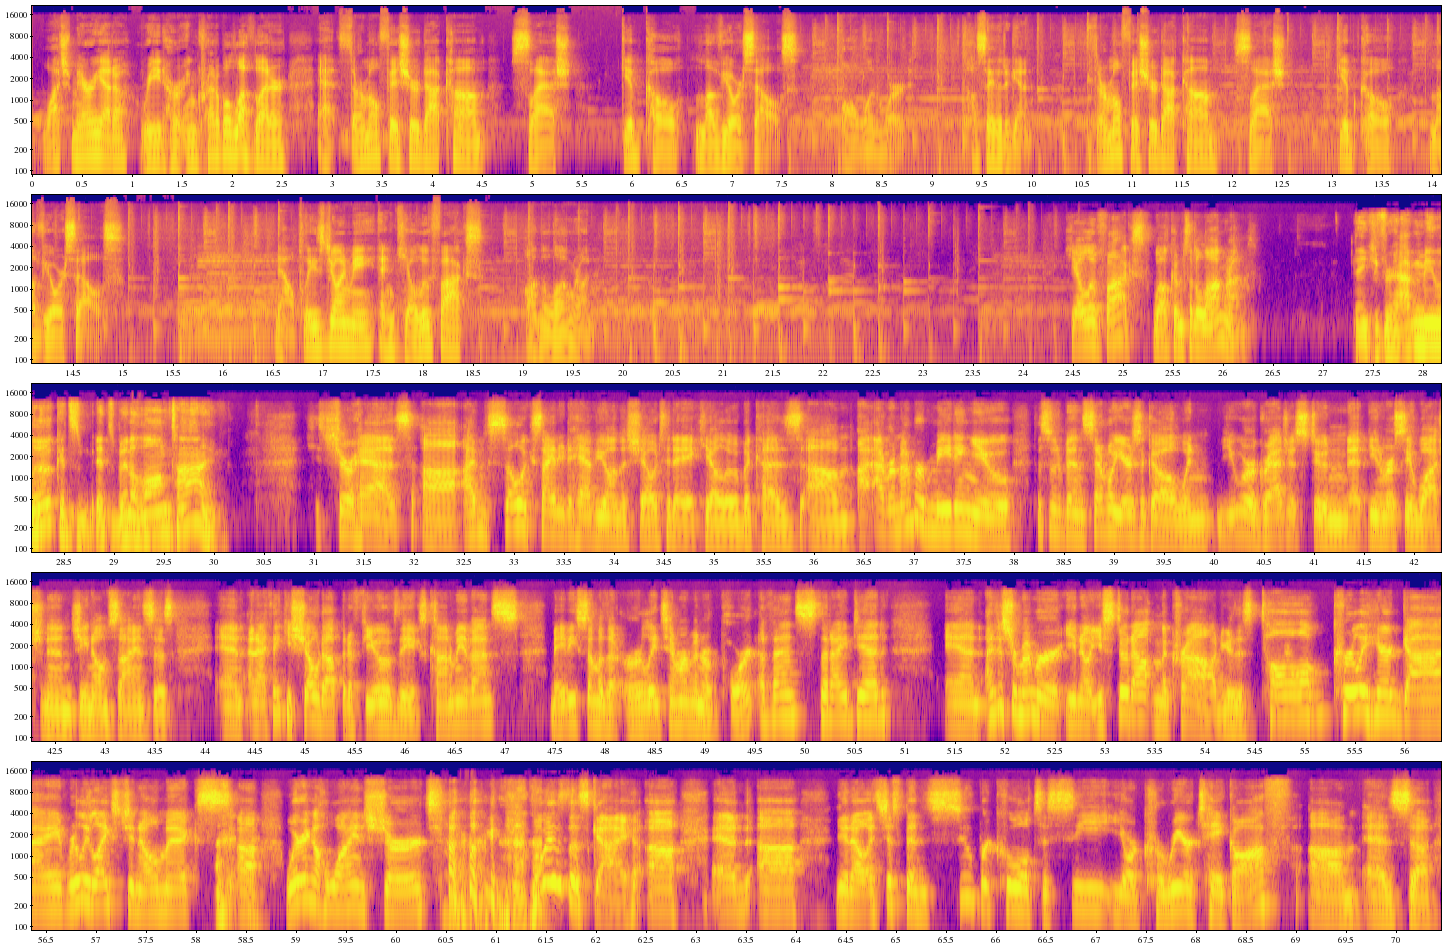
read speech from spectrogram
Watch Marietta read her incredible love letter at thermofisher.com slash Gibco Love Your Cells. All one word. I'll say that again. thermofisher.com slash Gibco Love Your Cells. Now please join me and Keolu Fox on the long run. Keolu Fox, welcome to the long run. Thank you for having me, Luke. It's it's been a long time. It sure has. Uh, I'm so excited to have you on the show today, Keolu, because um, I, I, remember meeting you. This would have been several years ago when you were a graduate student at University of Washington Genome Sciences, and and I think you showed up at a few of the Xconomy events, maybe some of the early Timmerman Report events that I did. And I just remember, you know, you stood out in the crowd. You're this tall, curly haired guy, really likes genomics, uh, wearing a Hawaiian shirt. Who is this guy? Uh, and, uh, you know, it's just been super cool to see your career take off um, as, uh,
